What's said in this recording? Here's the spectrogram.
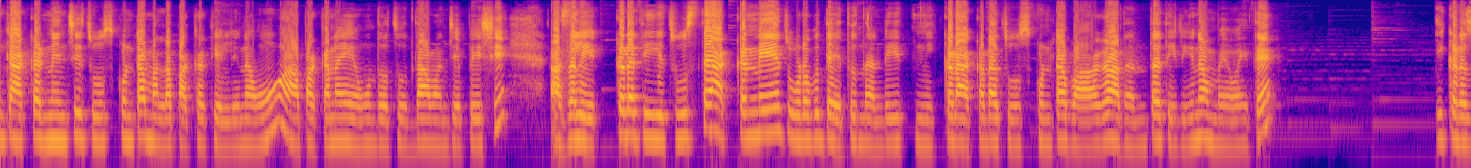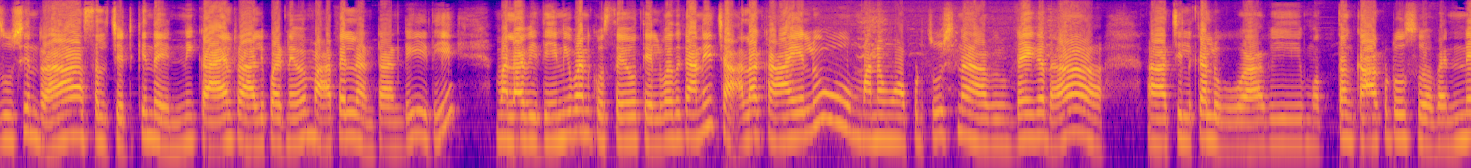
ఇంకా అక్కడి నుంచి చూసుకుంటా మళ్ళీ పక్కకి వెళ్ళినాము. ఆ పక్కన ఏముందో చూద్దామని చెప్పేసి అసలు ఎక్కడ తీ చూస్తే అక్కడనే చూడబుద్ధి అవుతుందండి. ఇక్కడ అక్కడ చూసుకుంటా బాగా అదంతా తిరిగినాం మేమైతే. ఇక్కడ చూసిండ్రా అసలు చెట్టు కింద ఎన్ని కాయలు రాలిపడినవో మాపెళ్ళు అంట అండి ఇది. మళ్ళీ అవి దేనికి పనికి వస్తాయో తెలియదు కానీ చాలా కాయలు మనం అప్పుడు చూసిన అవి ఉంటాయి కదా ఆ చిలుకలు అవి మొత్తం కాకుటూస్ అవన్నీ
